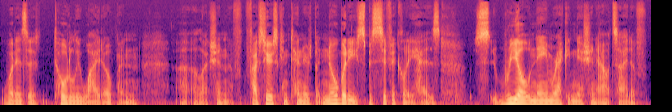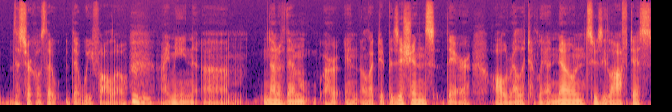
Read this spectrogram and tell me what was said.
what is a totally wide open uh, election. Five serious contenders, but nobody specifically has s- real name recognition outside of the circles that that we follow. I mean. Um, None of them are in elected positions. They're all relatively unknown. Suzy Loftus,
